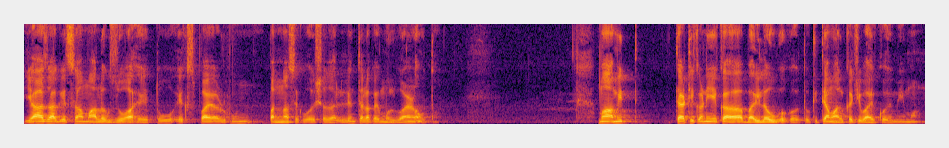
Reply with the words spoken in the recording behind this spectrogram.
या जागेचा मालक जो आहे तो एक्सपायर्ड होऊन पन्नास एक वर्ष झालेले आणि त्याला काही मुलबाळ नव्हतं. मग आम्ही त्या ठिकाणी एका बाईला उभं करतो की त्या मालकाची बायको आहे मी म्हणून.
